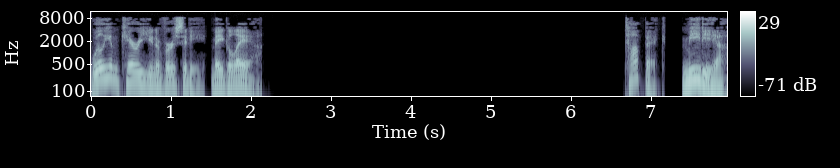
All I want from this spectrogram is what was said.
William Carey University, Meghalaya Media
